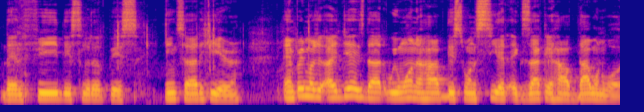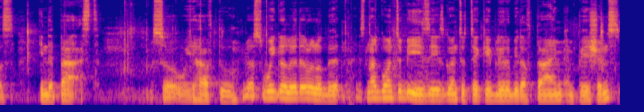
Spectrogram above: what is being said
Then feed this little piece inside here and pretty much the idea is that we want to have this one seated exactly how that one was in the past. So we have to just wiggle it a little bit. It's not going to be easy. It's going to take a little bit of time and patience.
